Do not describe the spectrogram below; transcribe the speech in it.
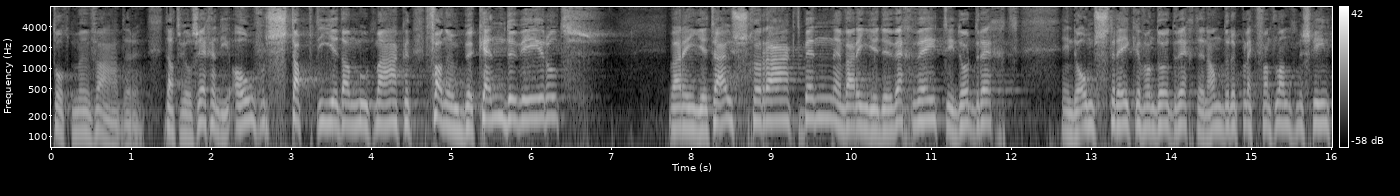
tot mijn vaderen. Dat wil zeggen, die overstap die je dan moet maken van een bekende wereld waarin je thuis geraakt bent en waarin je de weg weet in Dordrecht, in de omstreken van Dordrecht, een andere plek van het land misschien,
